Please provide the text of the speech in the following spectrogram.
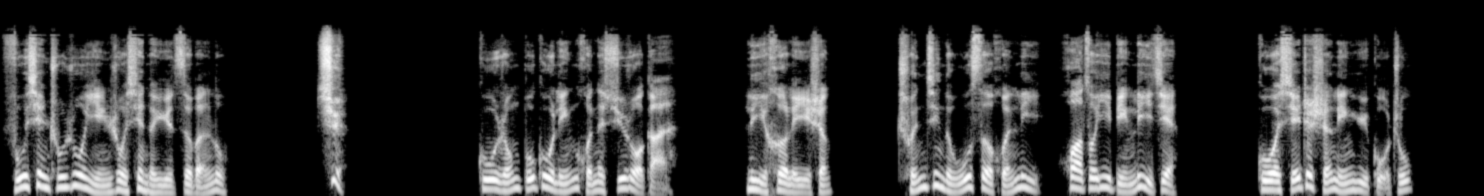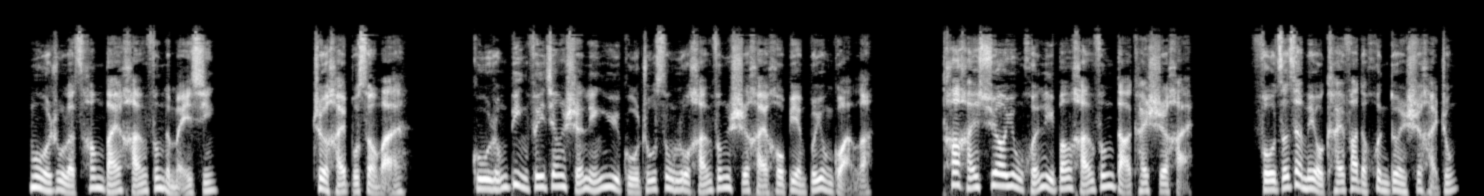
浮现出若隐若现的玉字纹路。去！古荣不顾灵魂的虚弱感，厉喝了一声，纯净的无色魂力化作一柄利剑，裹挟着神灵玉骨珠。没入了苍白寒风的眉心。这还不算完，古荣并非将神灵玉骨珠送入寒风石海后便不用管了，他还需要用魂力帮寒风打开石海，否则在没有开发的混沌石海中，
